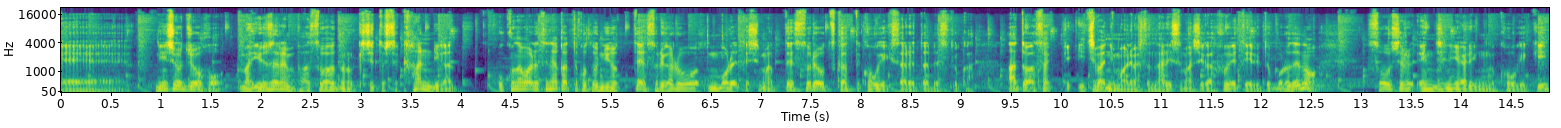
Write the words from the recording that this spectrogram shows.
えー認証情報、まあ、ユーザーネームパスワードのきちっとした管理が行われてなかったことによってそれが漏れてしまってそれを使って攻撃されたですとかあとはさっき一番にもありましたなりすましが増えているところでのソーシャルエンジニアリングの攻撃。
